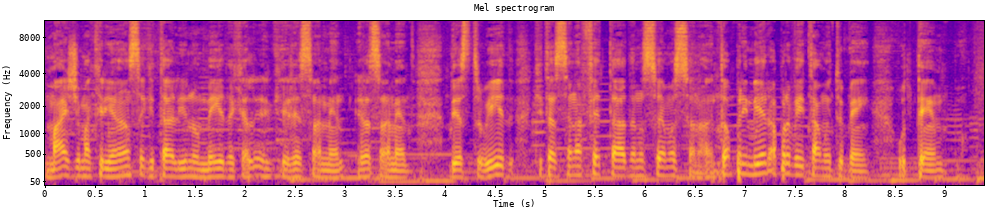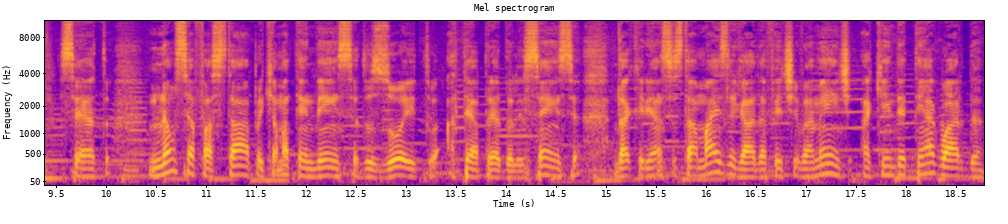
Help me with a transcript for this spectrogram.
mas de uma criança que está ali no meio daquele aquele relacionamento, relacionamento destruído, que está sendo afetada no seu emocional. Então, primeiro, aproveitar muito bem o tempo, certo? Não se afastar, porque é uma tendência dos 8 até a pré-adolescência da criança estar mais ligada afetivamente a quem detém a guarda.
